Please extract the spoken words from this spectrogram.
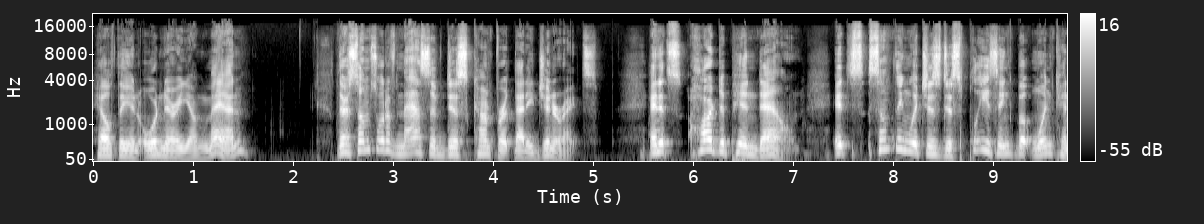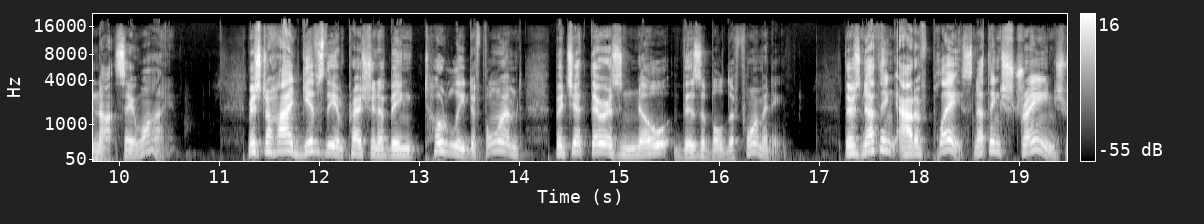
healthy and ordinary young man, there's some sort of massive discomfort that he generates. And it's hard to pin down. It's something which is displeasing, but one cannot say why. Mr. Hyde gives the impression of being totally deformed, but yet there is no visible deformity. There's nothing out of place, nothing strange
